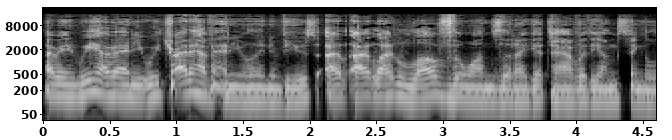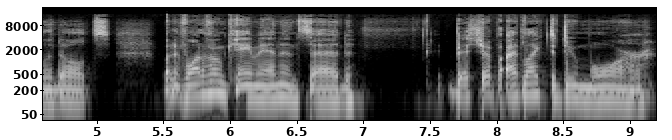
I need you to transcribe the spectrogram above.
I mean, we have any, we try to have annual interviews. I, I, I love the ones that I get to have with young single adults. But if one of them came in and said, "Bishop, I'd like to do more,"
